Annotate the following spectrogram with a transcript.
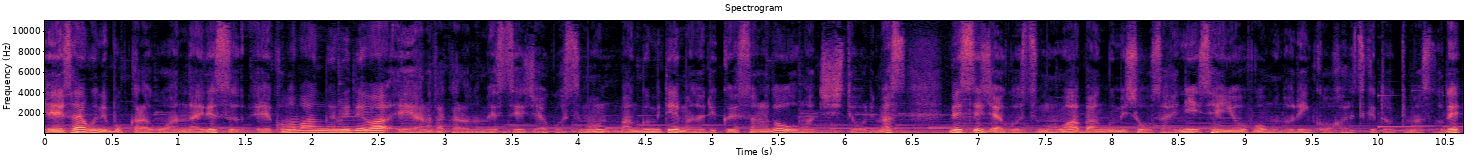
えー、最後に僕からご案内です、えー、この番組では、えー、あなたからのメッセージやご質問番組テーマのリクエストなどをお待ちしております。メッセージやご質問は番組詳細に専用フォームのリンクを貼り付けておきますので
